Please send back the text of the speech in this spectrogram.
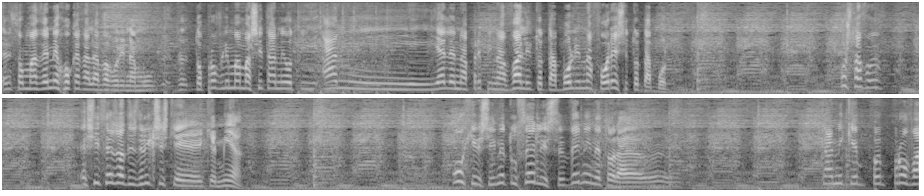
Ρε Θωμά, δεν έχω καταλάβει αγορίνα μου. Το- Το πρόβλημά μας ήταν ότι αν η Έλενα πρέπει να βάλει το ταμπόλι να φορέσει το ταμπόλι. Πώς θα... φο- Εσύ θες να τις ρίξεις και, και μία. Όχι, ρε, εσύ, είναι του θέλεις. Δεν είναι τώρα. Ε, Κάνει και π- πρόβα,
